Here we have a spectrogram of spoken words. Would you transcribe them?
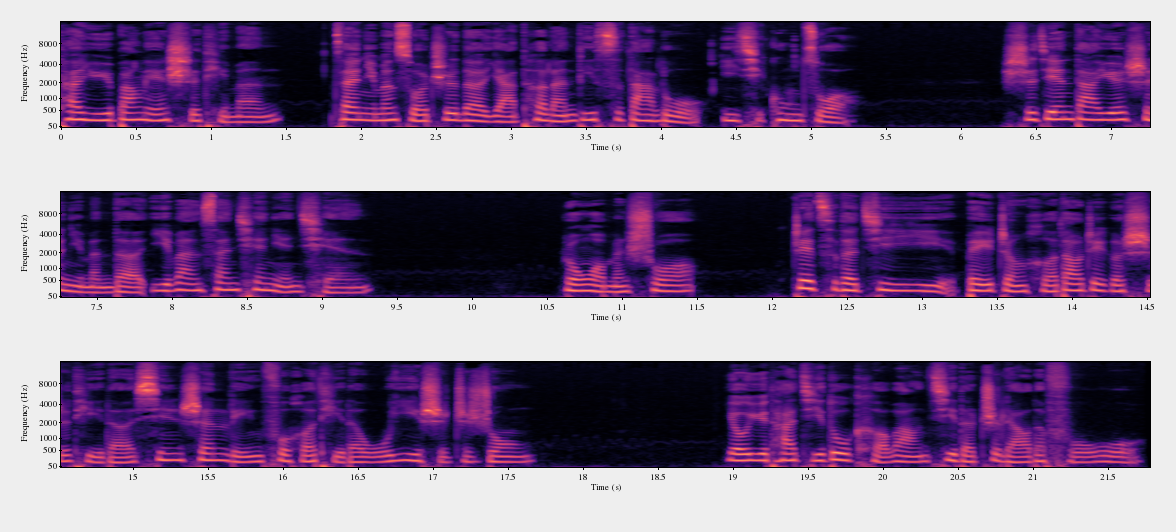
他与邦联实体们在你们所知的亚特兰蒂斯大陆一起工作，时间大约是你们的一万三千年前。容我们说，这次的记忆被整合到这个实体的新身灵复合体的无意识之中。由于他极度渴望记得治疗的服务。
